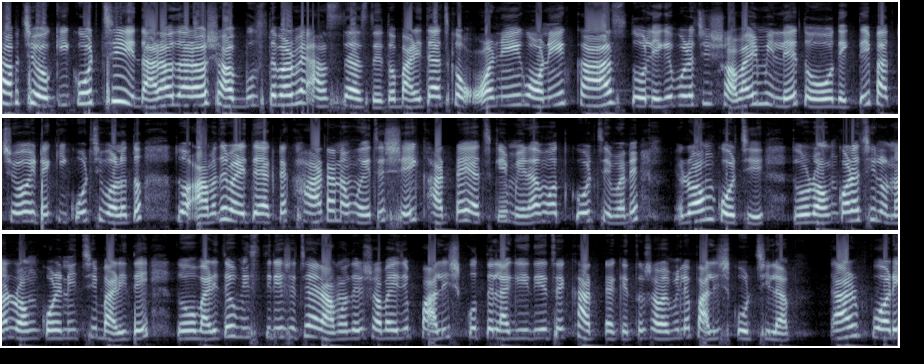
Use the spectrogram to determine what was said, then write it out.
ভাবছ? কি করছি? দাঁড়াও দাঁড়াও, সব বুঝতে পারবে? আস্তে আস্তে। তো বাড়িতে আজকে অনেক অনেক কাজ, তো লেগে পড়েছি সবাই মিলে। তো দেখতেই পাচ্ছ এটা কি করছি বলো তো তো আমাদের বাড়িতে একটা খাট আনা হয়েছে। সেই খাটটাই আজকে মেরামত করছে মানে রং করছি। তো রং করা ছিল না, রং করে নিচ্ছি বাড়িতেই তো বাড়িতেও মিস্ত্রি এসেছে আর আমাদের সবাই যে পালিশ করতে লাগিয়ে দিয়েছে খাটটাকে, তো সবাই মিলে পালিশ করছিলাম। তারপরে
